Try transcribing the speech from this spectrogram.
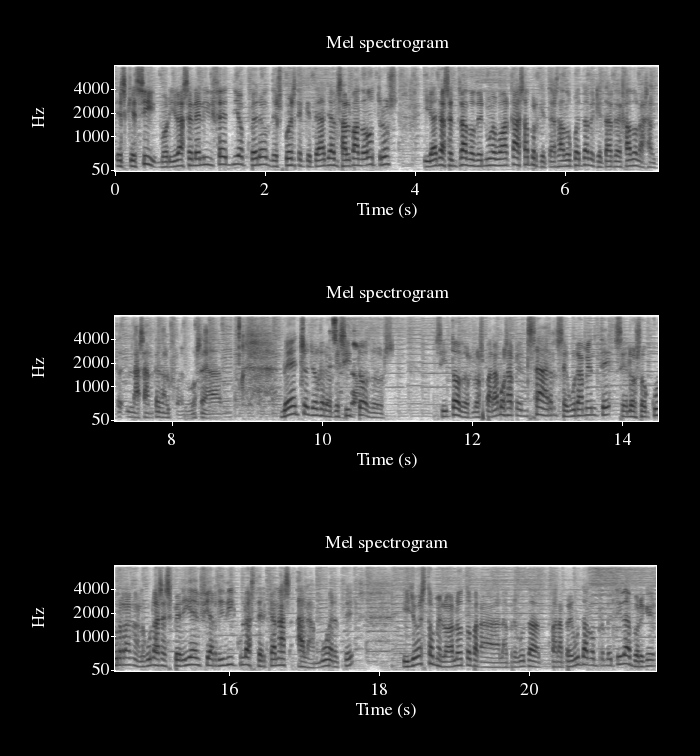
es que sí, morirás en el incendio, pero después de que te hayan salvado otros y hayas entrado de nuevo a casa porque te has dado cuenta de que te has dejado la, la sartén al fuego. O sea, de hecho yo creo que si todos si todos los paramos a pensar, seguramente se nos ocurran algunas experiencias ridículas cercanas a la muerte. Y yo esto me lo anoto para la pregunta, para pregunta comprometida, porque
